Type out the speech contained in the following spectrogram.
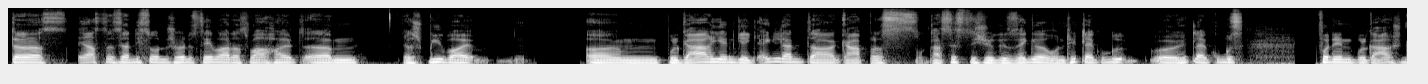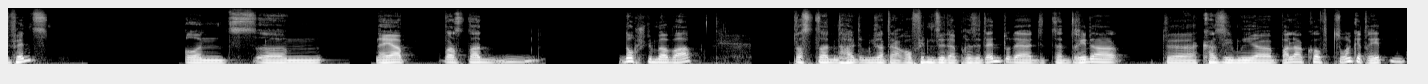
das erste ist ja nicht so ein schönes Thema, das war halt ähm, das Spiel bei ähm, Bulgarien gegen England. Da gab es rassistische Gesänge und Hitlergru äh, Hitlergruß von den bulgarischen Fans. Und ähm, naja, was dann noch schlimmer war, dass dann halt, wie gesagt, daraufhin sind der Präsident oder der Trainer, der Kasimir Balakov, zurückgetreten.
